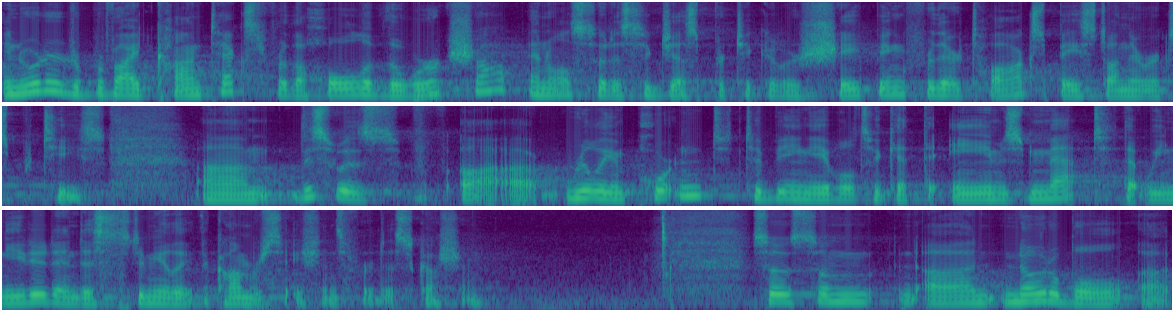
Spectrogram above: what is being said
in order to provide context for the whole of the workshop and also to suggest particular shaping for their talks based on their expertise. Um, this was uh, really important to being able to get the aims met that we needed and to stimulate the conversations for discussion. So some uh, notable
